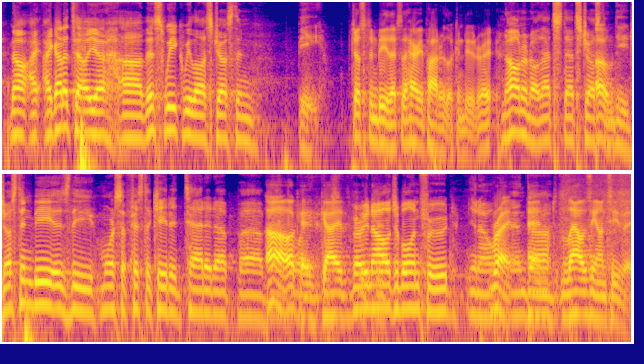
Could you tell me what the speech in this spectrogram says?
no, I, I got to tell you, uh, this week we lost Justin B. Justin B, that's the Harry Potter looking dude, right? No, no, no. That's that's Justin Oh. D. Justin B is the more sophisticated, tatted up. Uh, Oh, boy. okay, guy- He's very knowledgeable in food. You know. Right, And, and, uh, lousy on TV.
